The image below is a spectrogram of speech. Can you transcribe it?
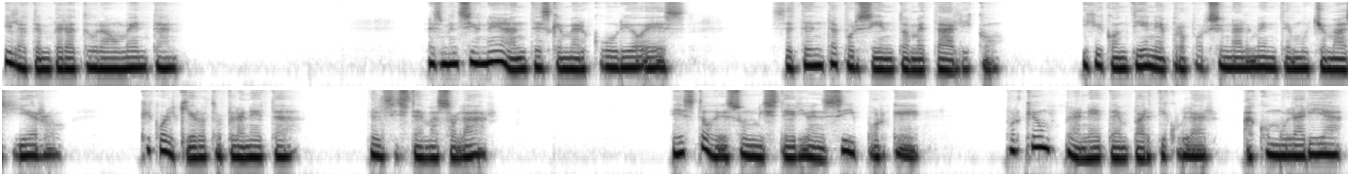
y la temperatura aumentan. Les mencioné antes que Mercurio es 70% metálico y que contiene proporcionalmente mucho más hierro que cualquier otro planeta del sistema solar. Esto es un misterio en sí porque ¿por qué un planeta en particular acumularía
